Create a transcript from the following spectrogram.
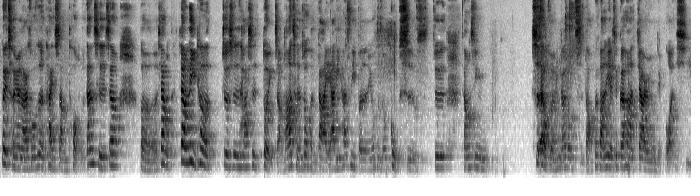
对成员来说真的太伤痛了。但其实像呃像像利特，就是他是队长，然后承受很大压力，他自己本人有很多故事，就是相信是 Elf 应该都知道，可反正也是跟他的家人有点关系。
